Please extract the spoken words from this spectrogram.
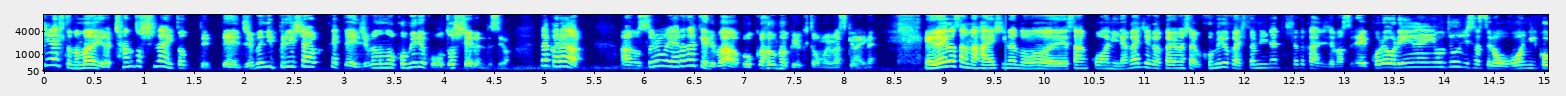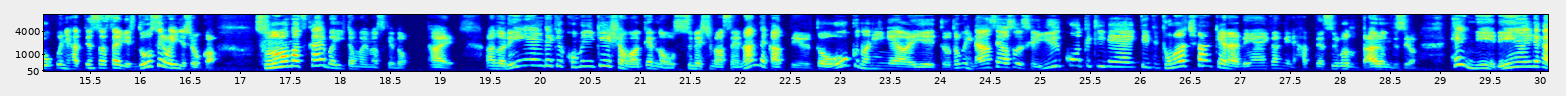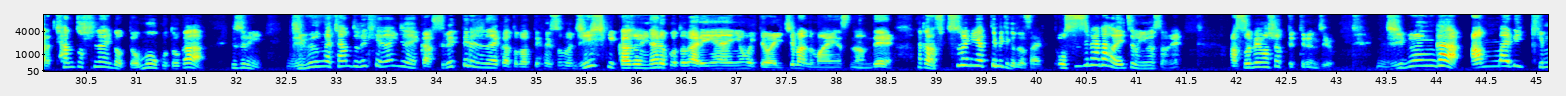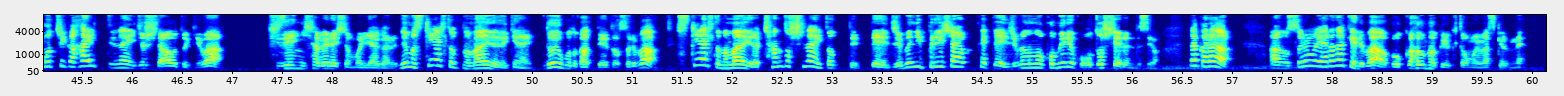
きな人の前ではちゃんとしないとって言って、自分にプレッシャーをかけて自分のコミュ力を落としてるんですよ。だから、あの、それをやらなければ僕はうまくいくと思いますけどね。はい、えー、大悟さんの配信などを、えー、参考に長い時間かかりましたが、コミュ力が下見になってきたと感じてます。えー、これを恋愛を成就させる方法に、広告に発展させたいです。どうすればいいでしょうか？そのまま使えばいいと思いますけど。はい。あの、恋愛だけコミュニケーションを分けるのをお勧めしません。なんでかっていうと、多くの人間は、えー、と、特に男性はそうですけど、友好的恋愛って言って友達関係から恋愛関係に発展することってあるんですよ。変に恋愛だからちゃんとしないとって思うことが、要するに、自分がちゃんとできてないんじゃないか、滑ってるんじゃないかとかっていうふうに、その自意識過剰になることが恋愛においては一番のマイナスなんで、だから普通にやってみてください。おすすめだからいつも言いますよね。遊びましょうって言ってるんですよ。自分があんまり気持ちが入ってない女子と会うときは、自然に喋る人盛り上がる。でも好きな人との前ではできない。どういうことかっていうと、それは、好きな人の前ではちゃんとしないとって言って、自分にプレッシャーをかけて自分のコミュ力を落としてるんですよ。だから、あの、それをやらなければ僕はうまくいくと思いますけどね。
